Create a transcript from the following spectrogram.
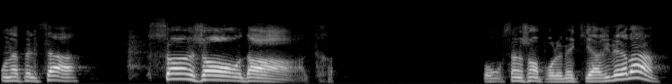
on appelle ça Saint-Jean d'Acre. Bon, Saint-Jean pour le mec qui est arrivé là-bas.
